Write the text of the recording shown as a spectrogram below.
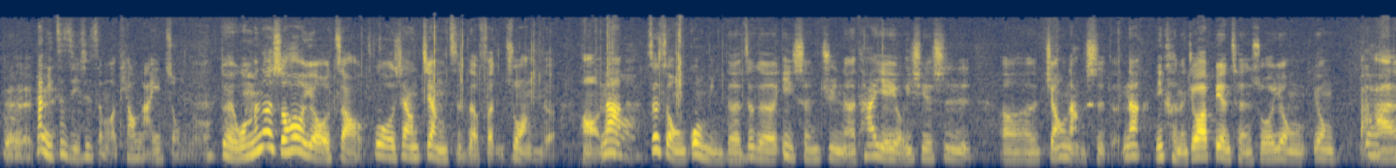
对。对。那你自己是怎么挑哪一种呢？对，我们那时候有找过像这样子的粉状的，好，那哦这种过敏的这个益生菌呢，它也有一些是呃胶囊式的，那你可能就要变成说用用把它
